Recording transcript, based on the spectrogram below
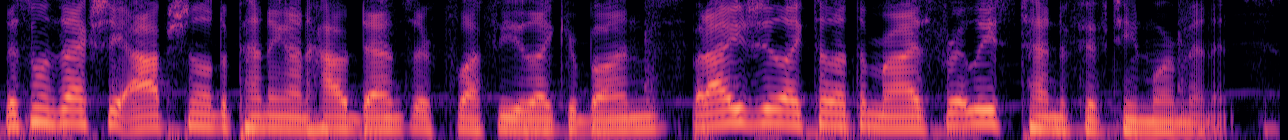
This one's actually optional depending on how dense or fluffy you like your buns, but I usually like to let them rise for at least 10 to 15 more minutes.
